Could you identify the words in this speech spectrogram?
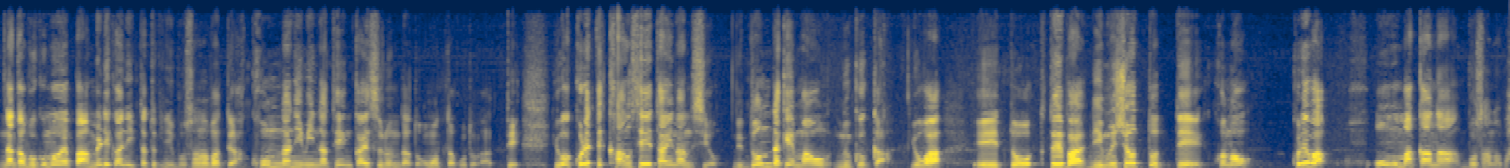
なんか僕もやっぱアメリカに行った時にボサノバってこんなにみんな展開するんだと思ったことがあって要はこれって完成体なんですよ。でどんだけ間を抜くか要は、えーと、例えばリムショットってこのこれは大まかなボサノバ。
